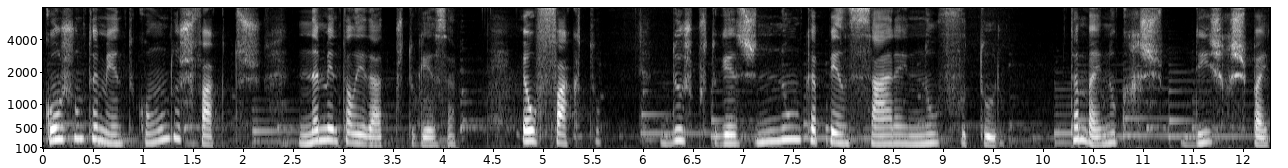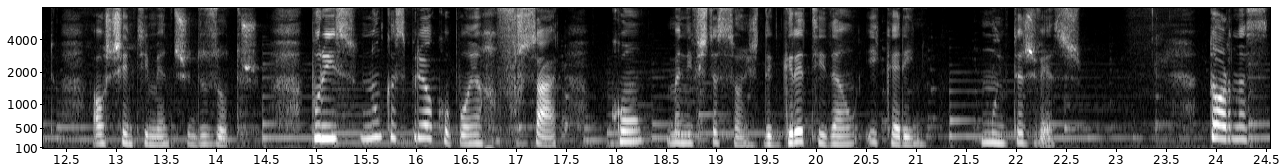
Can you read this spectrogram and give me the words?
conjuntamente com um dos factos na mentalidade portuguesa, é o facto dos portugueses nunca pensarem no futuro, também no que diz respeito aos sentimentos dos outros. Por isso, nunca se preocupam em reforçar com manifestações de gratidão e carinho, muitas vezes. Torna-se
